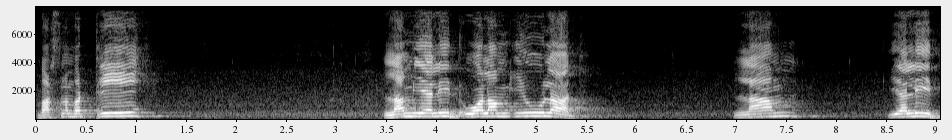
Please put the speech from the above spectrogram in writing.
verse number 3 lam yalid wa lam yulad lam yalid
